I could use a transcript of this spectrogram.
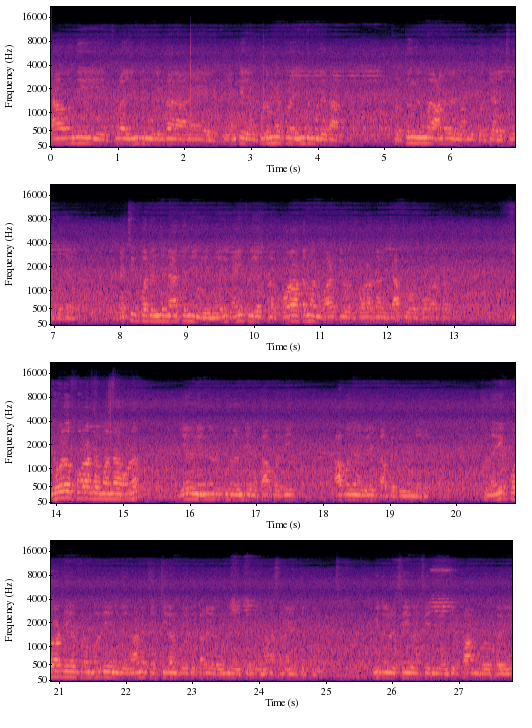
நான் வந்து ஃபுல்லாக இந்து முறையில் தான் நான் என் என் குடும்பமே ஃபுல்லாக இந்து முறை தான். ஸோ தூங்கும்போது ஆண்டவர் என்னை வந்து தொட்டு ரசிக்கப்பட்டார் ரசிக்கப்பட்டிருந்து நேரத்துலேருந்து எனக்கு இந்த லைஃப்பில் ஏற்பட போராட்டம் அந்த வாழ்க்கையில் ஒரு போராட்டம் ஜாப்பில் ஒரு போராட்டம். எவ்வளோ போராட்டம் வந்தால் கூட ஏழு என்னோட கூட இருந்து என்னை காப்பாற்றி காப்பாற்றி நான் வெளியே காப்பாற்றி வந்தது ஸோ நிறைய போராட்டம் ஏற்படும் போது எனக்கு நானும் சர்ச்செலாம் போயிட்டு கடையில் ஒன்று எட்டு மனசெல்லாம் எடுத்துட்டு வீட்டில் உள்ள செய்வனை செஞ்சு வச்சு பாம்பு பள்ளி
